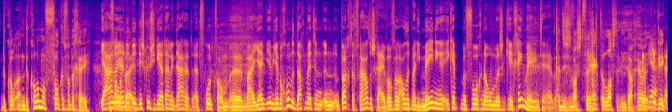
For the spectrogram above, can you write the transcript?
De, col de column of Volkert van de G? Ja, nou ja de, de, discussie die uiteindelijk daaruit uit voortkwam. Uh, maar jij, jij begon de dag met een, een, een, prachtig verhaal te schrijven... van altijd maar die meningen. Ik heb me voorgenomen om eens een keer geen mening te hebben. Dus het was het verrekte lastig die dag. Hè? ja. ik, ik,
